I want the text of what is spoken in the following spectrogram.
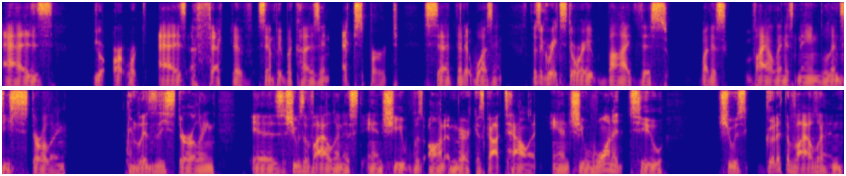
as your artwork as effective simply because an expert said that it wasn't. There's a great story by this by this violinist named Lindsey Stirling. And Lindsey Stirling is she was a violinist and she was on America's Got Talent and she wanted to she was good at the violin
